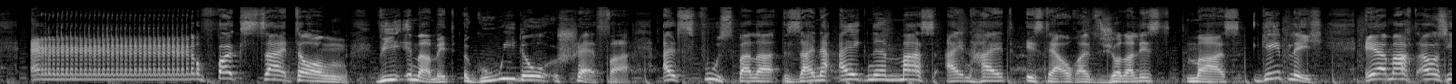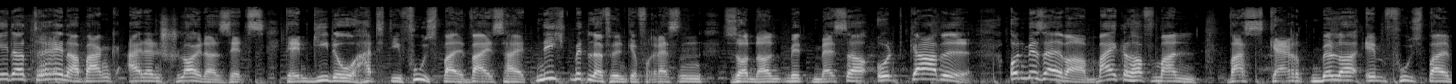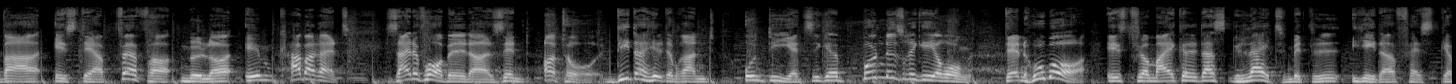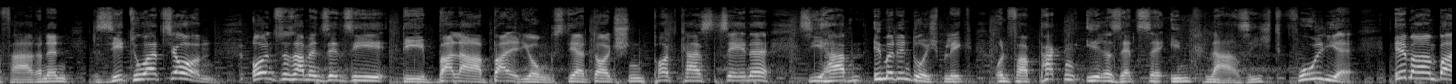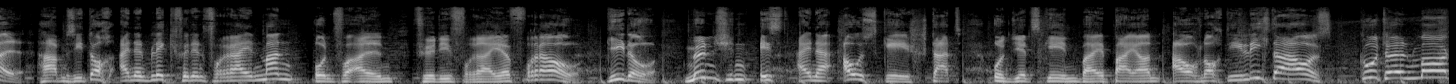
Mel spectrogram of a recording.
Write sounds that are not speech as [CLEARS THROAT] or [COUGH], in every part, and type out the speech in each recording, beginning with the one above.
Volkszeitung. Wie immer mit Guido Schäfer. Als Fußballer seine eigene Maßeinheit ist er auch als Journalist maßgeblich. Er macht aus jeder Trainerbank einen Schleudersitz, denn Guido hat die Fußballweisheit nicht mit Löffeln gefressen, sondern mit Messer und Gabel. Und mir selber, Michael Hoffmann, was Gerd Müller im Fußball war, ist der Pfeffer Müller im Kabarett. Seine Vorbilder sind Otto, Dieter Hildebrand und die jetzige Bundesregierung. Denn Humor ist für Michael das Gleitmittel jeder festgefahrenen Situation. Und zusammen sind sie die Baller-Balljungs der deutschen Podcast-Szene. Sie haben immer den Durchblick und verpacken ihre Sätze in Klarsichtfolie. Immer am Ball haben sie doch einen Blick für den freien Mann und vor allem für die freie Frau. Guido, München ist eine Ausgehstadt und jetzt gehen bei Bayern auch noch die Lichter aus. Guten Morgen!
